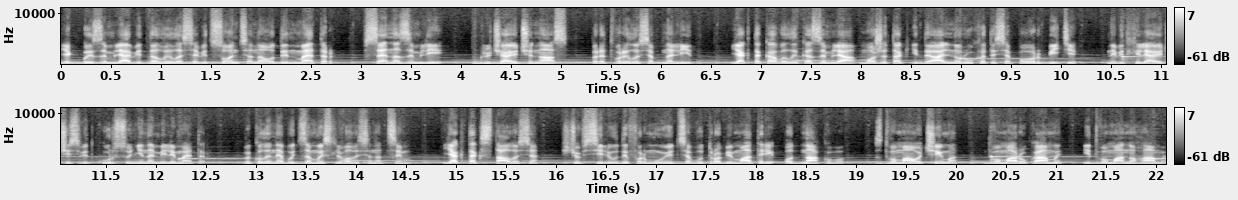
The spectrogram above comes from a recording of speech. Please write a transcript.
якби Земля віддалилася від Сонця на один метр, все на землі, включаючи нас, перетворилося б на лід. Як така велика Земля може так ідеально рухатися по орбіті, не відхиляючись від курсу ні на міліметр? Ви коли-небудь замислювалися над цим? Як так сталося, що всі люди формуються в утробі матері однаково, з двома очима, двома руками і двома ногами?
